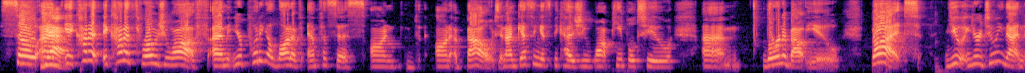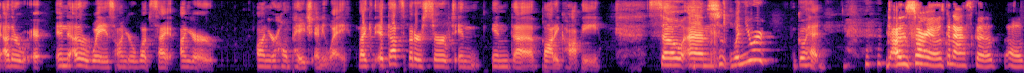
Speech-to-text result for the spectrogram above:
so um, Yeah. it kind of it kind of throws you off um, you're putting a lot of emphasis on on about and i'm guessing it's because you want people to um, learn about you but you you're doing that in other in other ways on your website on your on your homepage anyway like it, that's better served in in the body copy so um So- when you were go ahead I'm sorry. I was going to ask a, a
